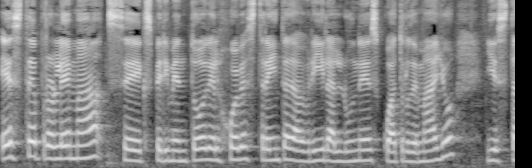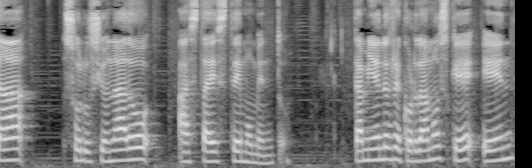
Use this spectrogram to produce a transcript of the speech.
Este problema se experimentó del jueves 30 de abril al lunes 4 de mayo y está solucionado hasta este momento. También les recordamos que en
